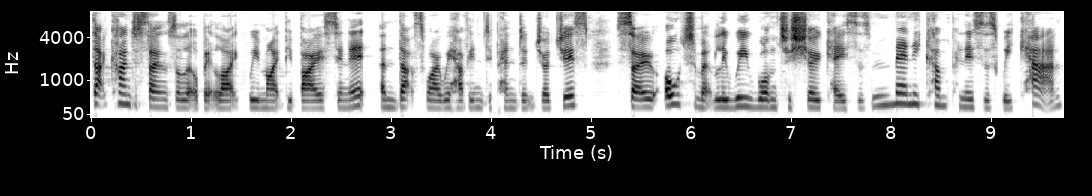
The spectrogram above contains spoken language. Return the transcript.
that kind of sounds a little bit like we might be biasing it, and that's why we have independent judges. So ultimately, we want to showcase as many companies as we can,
